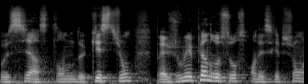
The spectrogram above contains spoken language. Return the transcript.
aussi à un certain nombre de questions. Bref, je vous mets plein de ressources en description,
